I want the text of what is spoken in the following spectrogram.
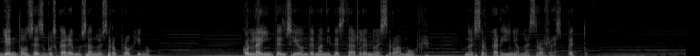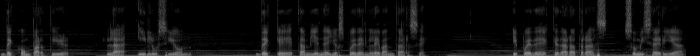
Y entonces buscaremos a nuestro prójimo con la intención de manifestarle nuestro amor, nuestro cariño, nuestro respeto, de compartir la ilusión de que también ellos pueden levantarse y puede quedar atrás su miseria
